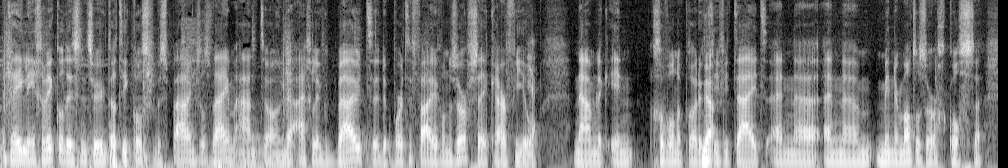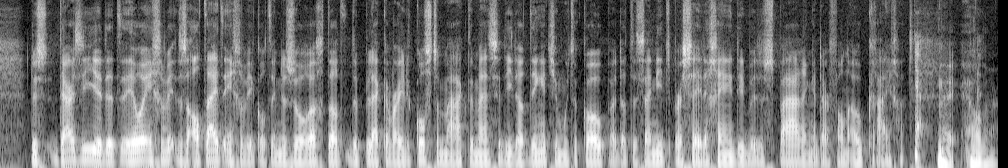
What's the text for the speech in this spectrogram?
het hele ingewikkelde is natuurlijk dat die kostenbesparing zoals wij hem aantoonden, eigenlijk buiten de portefeuille van de zorgverzekeraar viel. Ja. Namelijk in gewonnen productiviteit ja. en, uh, en uh, minder mantelzorgkosten. Dus daar zie je dat heel ingewikkeld. Dat is altijd ingewikkeld in de zorg. Dat de plekken waar je de kosten maakt, de mensen die dat dingetje moeten kopen, dat zijn niet per se degene die de besparingen daarvan ook krijgen. Ja. Nee, helder.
